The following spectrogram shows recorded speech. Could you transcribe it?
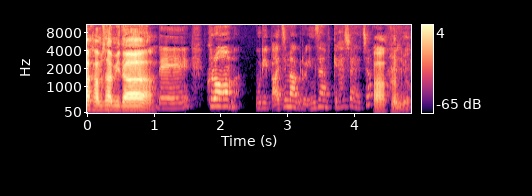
아 감사합니다. 네. 그럼 우리 마지막으로 인사 함께 하셔야죠. 아 그럼요.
